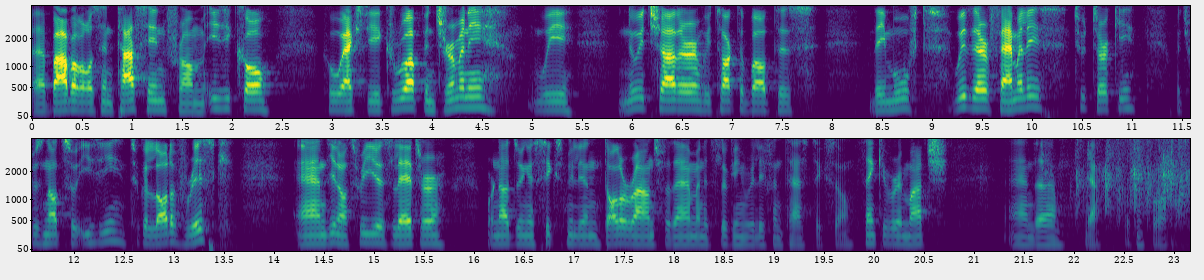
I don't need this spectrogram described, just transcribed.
uh, Barbaros and Tahsin from iyzico, who actually grew up in Germany. We knew each other. We talked about this. They moved with their families to Turkey, which was not so easy. It took a lot of risk. And you know, three years later, we're now doing a six million dollar round for them, and it's looking really fantastic. So thank you very much, and uh, yeah, looking forward.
